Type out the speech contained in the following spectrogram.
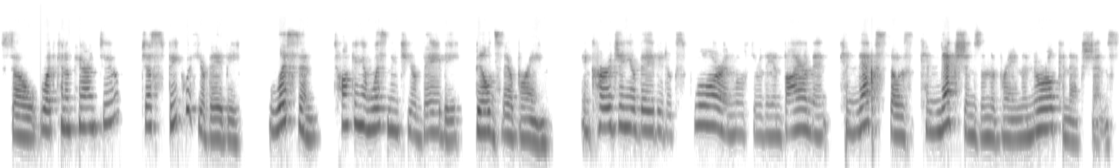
So, what can a parent do? Just speak with your baby, listen. Talking and listening to your baby builds their brain. Encouraging your baby to explore and move through the environment connects those connections in the brain, the neural connections.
